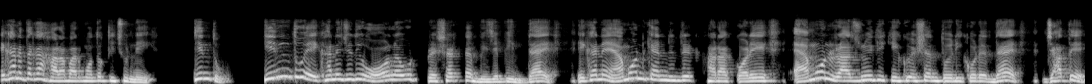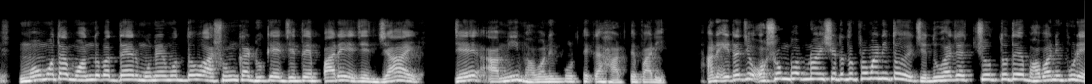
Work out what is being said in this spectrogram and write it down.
এখানে তাকে হারাবার মতো কিছু নেই। কিন্তু কিন্তু এখানে যদি অল আউট প্রেশারটা বিজেপি দেয়, এখানে এমন ক্যান্ডিডেট খাড়া করে, এমন রাজনৈতিক ইকুয়েশন তৈরি করে দেয়, যাতে মমতা বন্দ্যোপাধ্যায়ের মনের মধ্যেও আশঙ্কা ঢুকে যেতে পারে যে যায়, যে আমি ভবানীপুর থেকে হারতে পারি। আর এটা যে অসম্ভব নয়, সেটা তো প্রমাণিত হয়েছে। দু হাজার চোদ্দতে ভবানীপুরে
